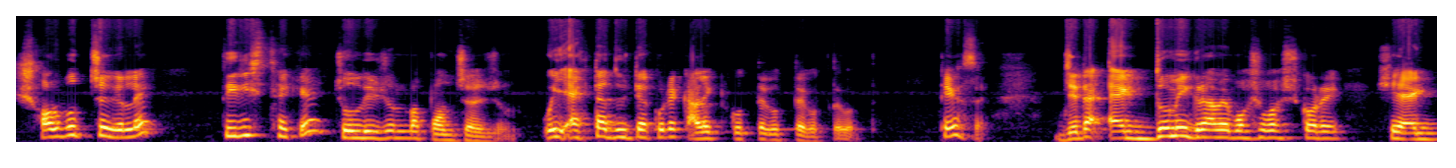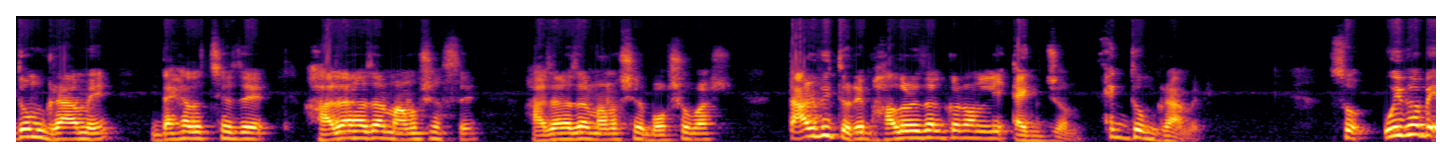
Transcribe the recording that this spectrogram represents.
সর্বোচ্চ গেলে তিরিশ থেকে চল্লিশ জন বা পঞ্চাশ জন। ওই একটা, দুইটা করে কালেক্ট করতে করতে করতে করতে। ঠিক আছে? যেটা একদমই গ্রামে বসবাস করে, সে একদম গ্রামে দেখা যাচ্ছে যে হাজার হাজার মানুষ আছে, হাজার হাজার মানুষের বসবাস, তার ভিতরে ভালো রেজাল্ট করে অনলি একজন, একদম গ্রামের। সো ওইভাবে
